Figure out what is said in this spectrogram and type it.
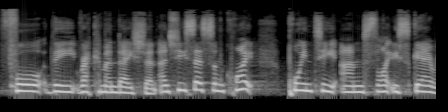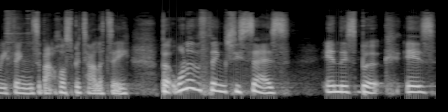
for the recommendation. And she says some quite pointy and slightly scary things about hospitality. But one of the things she says in this book is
